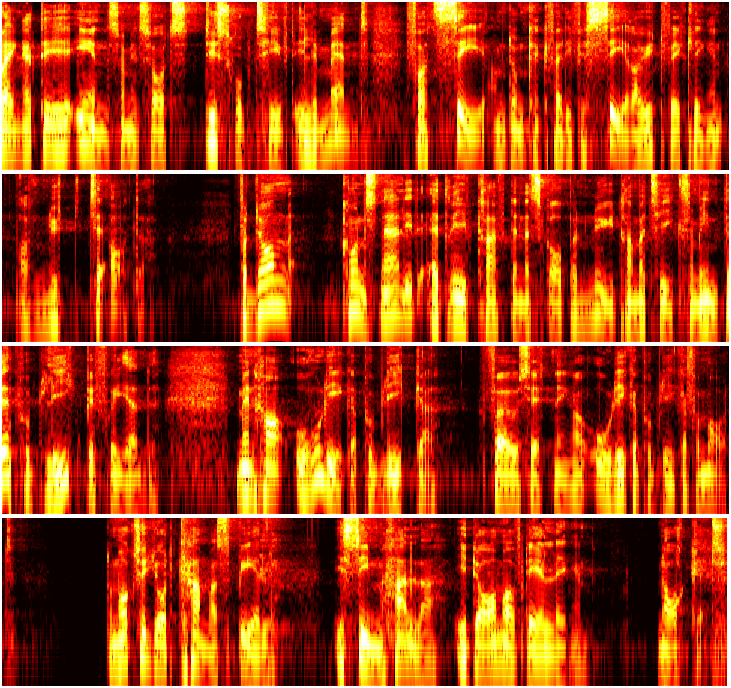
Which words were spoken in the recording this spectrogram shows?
bringa det in som en sorts disruptivt element för att se om de kan kvalificera utvecklingen av nytt teater. För dem konstnärligt är drivkraften att skapa ny dramatik som inte är publikbefriande men har olika publika förutsättningar och olika publika format. De har också gjort kammarspel i simhallar i damavdelningen naket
